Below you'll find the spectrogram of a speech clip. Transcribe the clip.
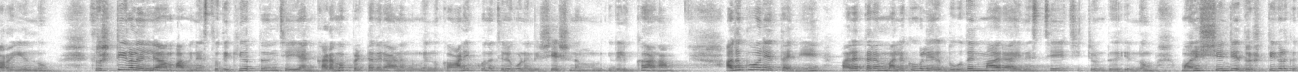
പറയുന്നു. സൃഷ്ടികളെല്ലാം അവനെ സ്തുതികീർത്തനം ചെയ്യാൻ കടമപ്പെട്ടവരാണെന്നും എന്ന് കാണിക്കുന്ന ചില ഗുണവിശേഷണങ്ങളും ഇതിൽ കാണാം. അതുപോലെ തന്നെ പലതരം മലക്കുകളെ ദൂതന്മാരായി നിശ്ചയിച്ചിട്ടുണ്ട് എന്നും മനുഷ്യന്റെ ദൃഷ്ടികൾക്ക്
